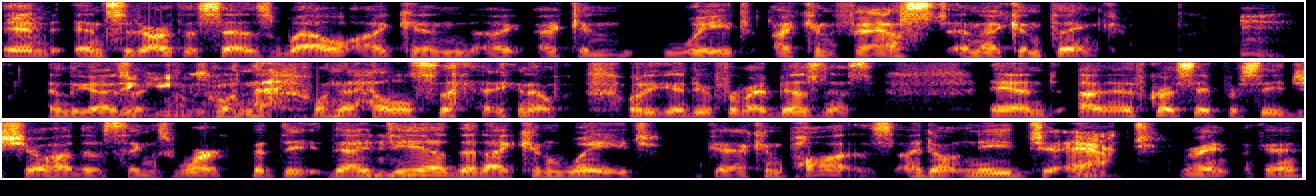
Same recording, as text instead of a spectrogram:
and and Siddhartha says, "Well, I can I, I can wait, I can fast, and I can think." Hmm. And the guy's Thinking like. "What the, what the hell's that? You know, what are you going to do for my business?" And uh, of course, they proceed to show how those things work. But the the hmm. idea that I can wait, okay, I can pause. I don't need to hmm. act, right? Okay,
